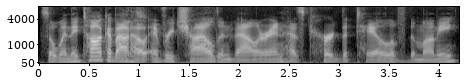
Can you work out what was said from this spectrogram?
So when they talk about how every child in Valoran has heard the tale of the mummy,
